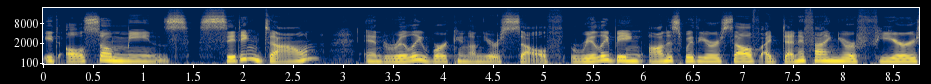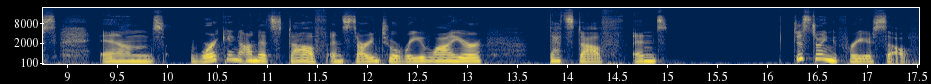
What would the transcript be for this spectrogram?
It also means sitting down and really working on yourself, really being honest with yourself, identifying your fears and working on that stuff and starting to rewire that stuff and just doing it for yourself.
